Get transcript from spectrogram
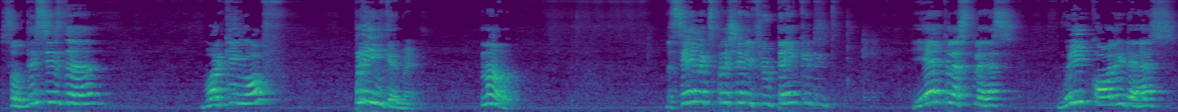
so this is the working of pre-increment now the same expression if you take it a plus plus we call it as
